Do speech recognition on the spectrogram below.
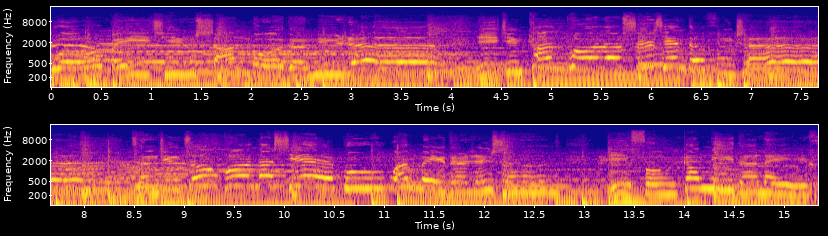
我被情伤过的女人，已经看破了的红尘。曾经走过那些不完美的人生，已风干你的泪痕。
